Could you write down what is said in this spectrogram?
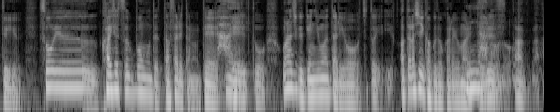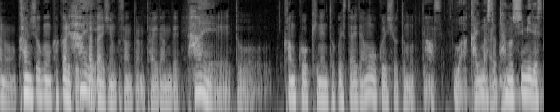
という、そういう解説本で出されたので、はい、えと、同じく源氏物語をちょっと新しい角度から読まれている、ああの、鑑賞文を書かれている酒井純子さんとの対談で、はい、えっ、ー、と、観光記念特別対談をお送りしようと思ってます。わかりました、はい、楽しみです。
